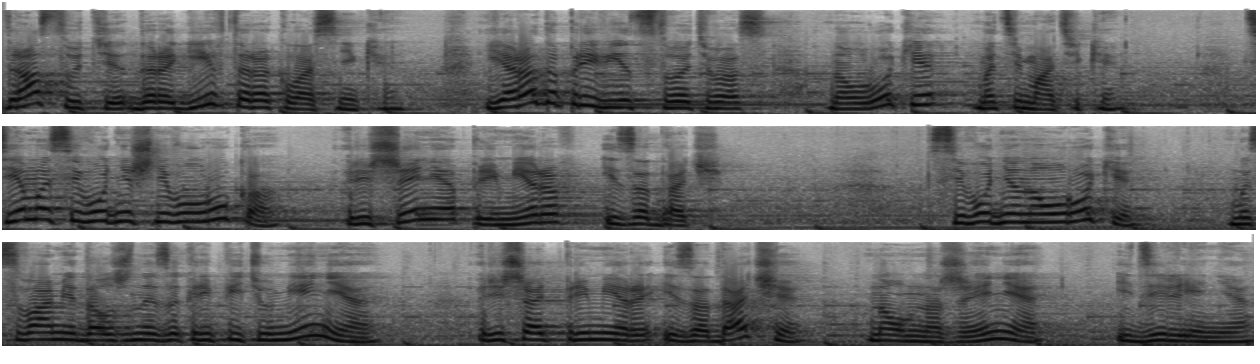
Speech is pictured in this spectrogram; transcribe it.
Здравствуйте, дорогие второклассники! Я рада приветствовать вас на уроке математики. Тема сегодняшнего урока – решение примеров и задач. Сегодня на уроке мы с вами должны закрепить умение решать примеры и задачи на умножение и деление.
